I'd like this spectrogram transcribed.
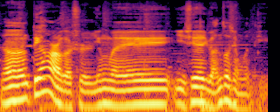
嗯，第二个是因为一些原则性问题，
